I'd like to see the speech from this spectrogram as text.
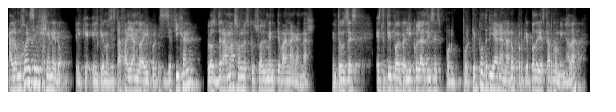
A lo mejor es el género el que, el que nos está fallando ahí, porque si se fijan, los dramas son los que usualmente van a ganar. Entonces, este tipo de películas dices, ¿por, ¿por qué podría ganar o por qué podría estar nominada?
